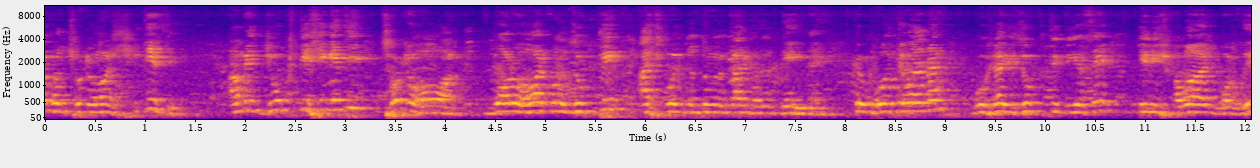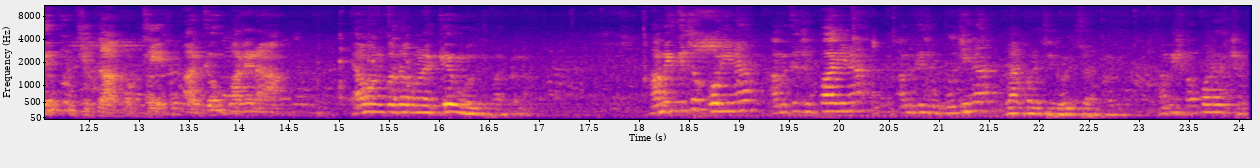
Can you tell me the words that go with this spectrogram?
যখন ছোট হওয়ার শিখেছি আমি যুক্তি শিখেছি ছোট হওয়ার বড় হওয়ার কোনো যুক্তি আজ পর্যন্ত কোনো কার কাছে দেই নাই। কেউ বলতে পারে না গোসাই যুক্তি দিয়েছে তিনি সবার বড় হয়ে করছে তা করছে আর কেউ পারে না। এমন কথা মনে কেউ বলতে পারবে না। আমি কিছু করি না আমি কিছু পারি না আমি কিছু বুঝি না। যা করেছি আমি সকলের ছোট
